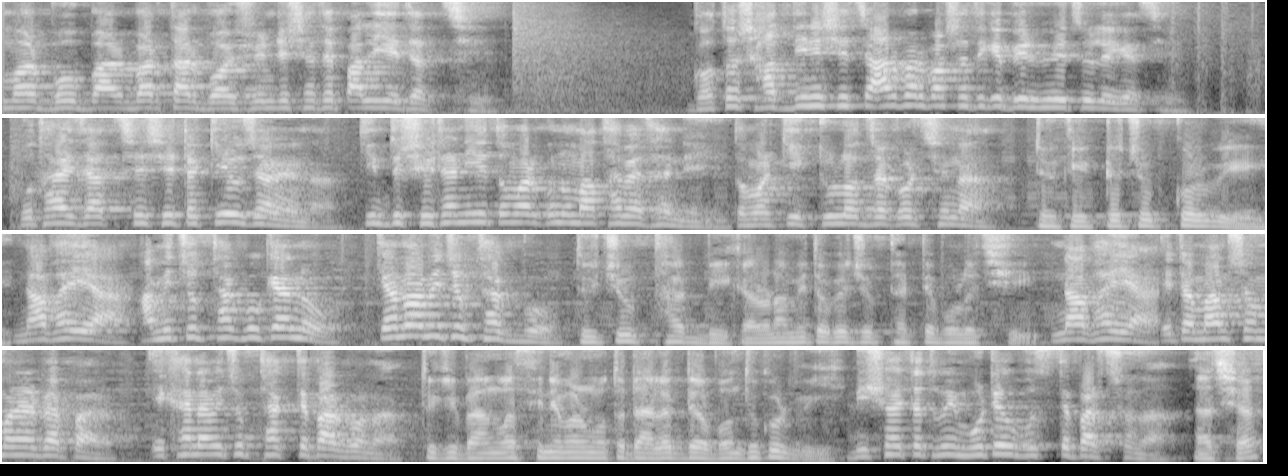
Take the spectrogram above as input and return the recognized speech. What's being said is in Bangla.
তোমার বউ বারবার তার বয়ফ্রেন্ডের সাথে পালিয়ে যাচ্ছে। গত সাত দিনে সে চারবার বাসা থেকে বের হয়ে চলে গেছে। কোথায় যাচ্ছে সেটা কেউ জানে না। কিন্তু সেটা নিয়ে তোমার কোনো মাথা ব্যথা নেই। তোমার কি একটু লজ্জা করছে না? তুই কি একটু চুপ করবি? না ভাইয়া আমি চুপ থাকব কেন? কেন আমি চুপ থাকব? তুই চুপ থাকবি কারণ আমি তোকে চুপ থাকতে বলেছি। না ভাইয়া এটা মান সম্মানের ব্যাপার। এখানে আমি চুপ থাকতে পারব না। তুই কি বাংলা সিনেমার মতো ডায়লগ দেওয়া বন্ধ করবি? বিষয়টা তুমি মোটেও বুঝতে পারছ না। আচ্ছা।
